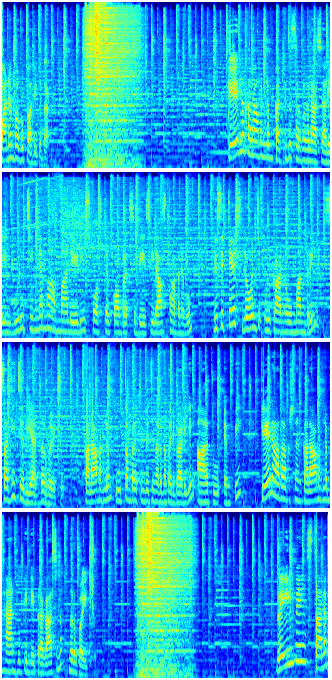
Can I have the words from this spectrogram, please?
വനം വകുപ്പ് അധികൃതർ. കേരള കലാമണ്ഡലം കൽപ്പിത സർവകലാശാലയിൽ ഗുരു ചിന്നമ്മ അമ്മ ലേഡീസ് ഹോസ്റ്റൽ കോംപ്ലക്സിന്റെ ശിലാസ്ഥാപനവും വിസിറ്റേഴ്സ് ലോഞ്ച് ഉദ്ഘാടനവും മന്ത്രി സജി ചെറിയാൻ നിർവഹിച്ചു. കലാമണ്ഡലം കൂത്തമ്പലത്തിൽ വെച്ച് നടന്ന പരിപാടിയിൽ Alathur M P K Radhakrishnan Kalamandalam ഹാൻഡ്ബുക്കിന്റെ പ്രകാശനം നിർവഹിച്ചു. റെയിൽവേ സ്ഥലം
